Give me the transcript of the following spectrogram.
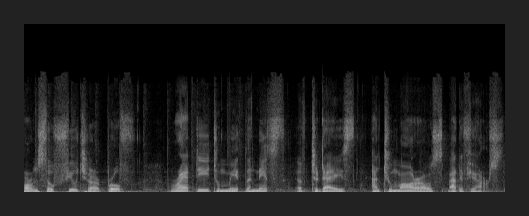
also future-proof, ready to meet the needs of today's and tomorrow's battlefields.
